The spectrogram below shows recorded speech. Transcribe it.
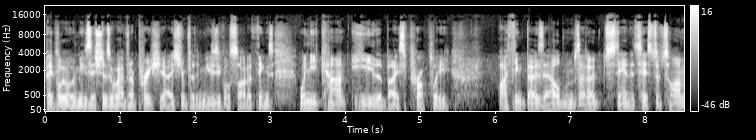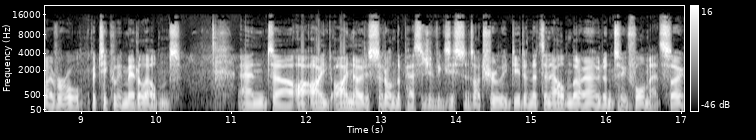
people who are musicians who have an appreciation for the musical side of things, when you can't hear the bass properly I think those albums they don't stand the test of time overall, particularly metal albums. And uh, I, I noticed it on the Passage of Existence. I truly did, and that's an album that I owned in two formats. So,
